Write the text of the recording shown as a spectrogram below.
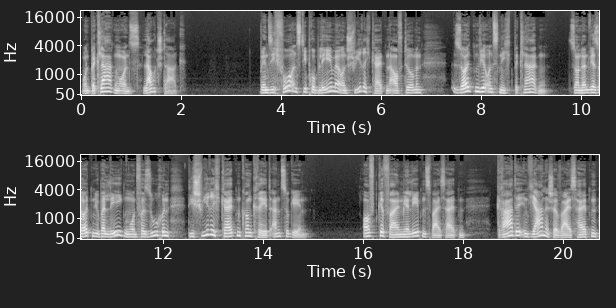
und beklagen uns lautstark. Wenn sich vor uns die Probleme und Schwierigkeiten auftürmen, sollten wir uns nicht beklagen sondern wir sollten überlegen und versuchen, die Schwierigkeiten konkret anzugehen. Oft gefallen mir Lebensweisheiten. Gerade indianische Weisheiten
